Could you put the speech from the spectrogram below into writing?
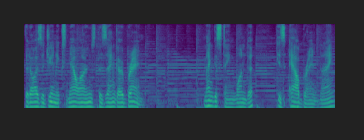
that Isagenix now owns the XanGo brand? Mangosteen Wonder is our brand name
